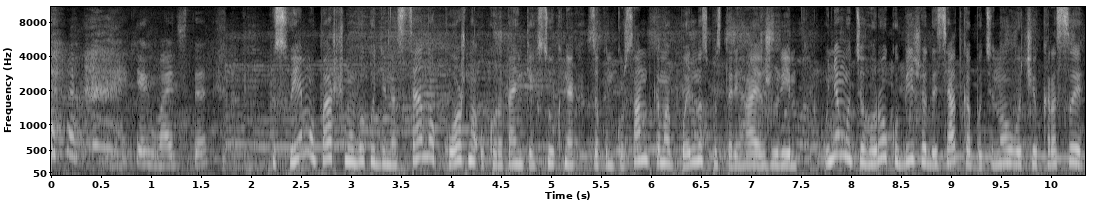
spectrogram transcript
Як бачите. У своєму першому виході на сцену кожна у коротеньких сукнях. За конкурсантками пильно спостерігає журі. У ньому цього року більше десятка поціновувачів краси.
